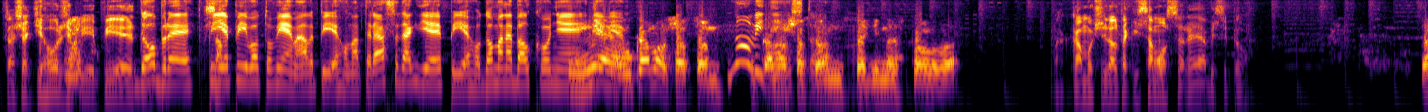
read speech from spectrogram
To však ti hovorí, že pije, pije Dobre, pije Sam- pivo, to viem, ale pije ho na terase, tak kde, pije ho doma na balkóne, Nie, neviem. u kamoša som. No, u vidíš kamoša to. som, sedíme spolu. A... A kamo ti dal taký samoser, hej, aby si pil. No,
